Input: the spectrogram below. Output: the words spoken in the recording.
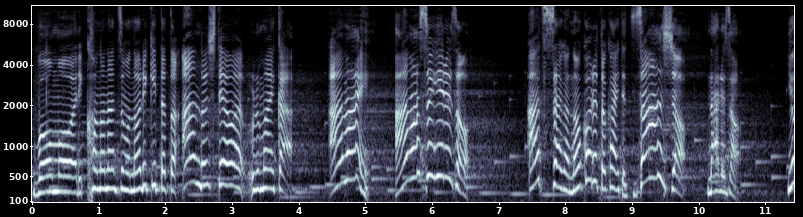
棒も終わりこの夏も乗り切ったと安堵してはおるまいか。甘い甘すぎるぞ暑さが残ると書いて残暑。なるぞ。良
